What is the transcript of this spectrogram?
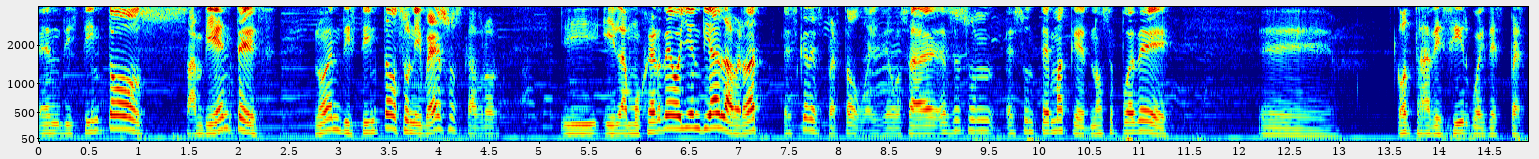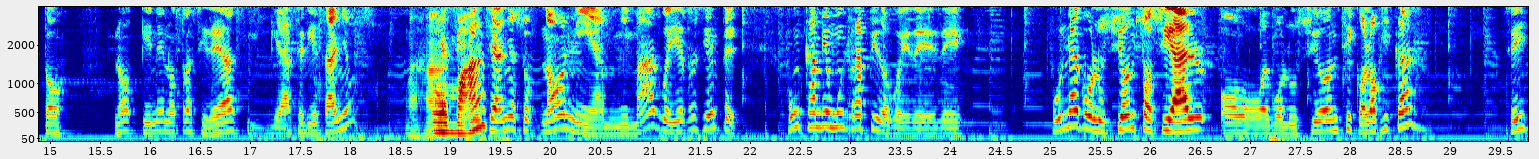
en distintos ambientes, ¿no? En distintos universos, cabrón. Y, y la mujer de hoy en día, la verdad, es que despertó, güey. O sea, eso es un, es un tema que no se puede eh, contradecir, güey. Despertó, ¿no? Tienen otras ideas que hace 10 años. Ajá. O Hace más. 15 años, no, ni, a- ni más, güey, es reciente. Fue un cambio muy rápido, güey, de, de- Fue una evolución social o evolución psicológica, ¿sí?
